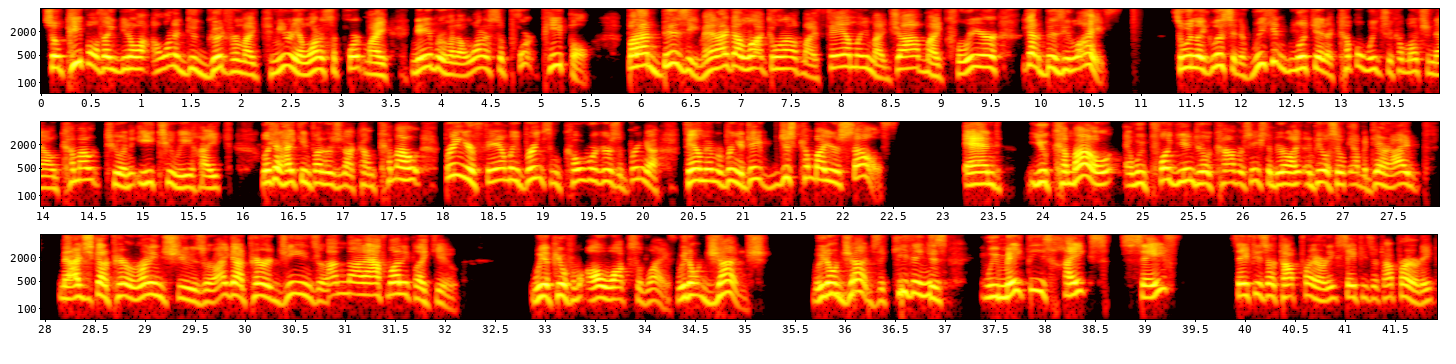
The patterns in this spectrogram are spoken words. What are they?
So people think, you know I want to do good for my community. I want to support my neighborhood. I want to support people, but I'm busy, man. I got a lot going on with my family, my job, my career. I got a busy life. So we're like, listen, if we can look at a couple weeks or a couple months from now, come out to an E2E hike, look at hikingfundraiser.com, come out, bring your family, bring some coworkers, bring a family member, bring a date, just come by yourself. And you come out and we plug you into a conversation and people say, yeah, but Darren, I man, I just got a pair of running shoes or I got a pair of jeans or I'm not athletic like you. We have people from all walks of life. We don't judge. We don't mm-hmm. judge. The key thing is we make these hikes safe. Safety is our top priority. Safety is our top priority.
